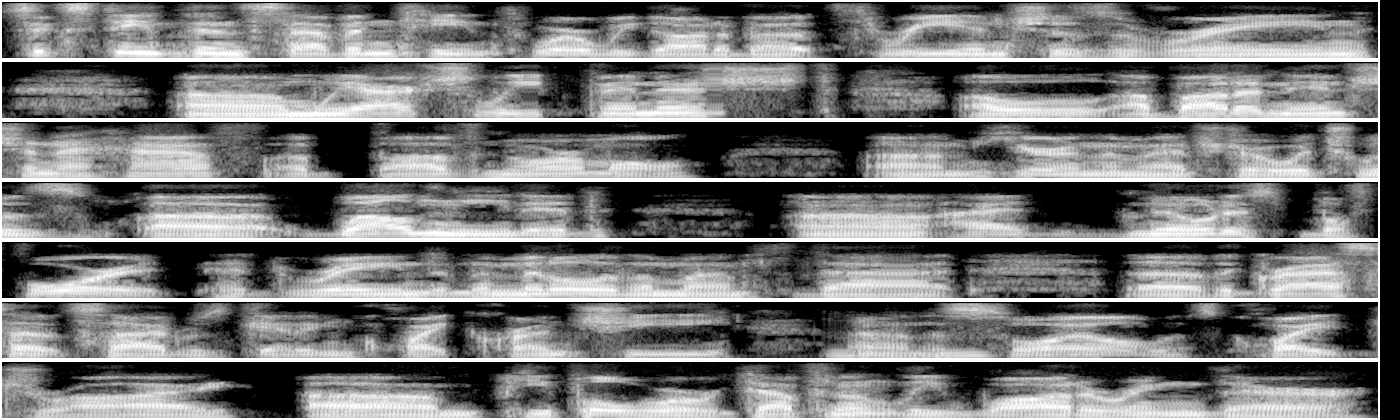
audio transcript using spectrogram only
16th and 17th where we got about three inches of rain. Um, we actually finished a, about an inch and a half above normal um, here in the metro, which was uh, well needed. Uh, I had noticed before it had rained in the middle of the month that uh, the grass outside was getting quite crunchy. Mm-hmm. the soil was quite dry. Um, people were definitely watering their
